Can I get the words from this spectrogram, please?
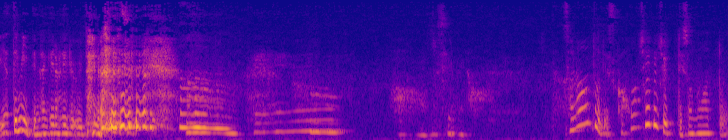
やってみって投げられるみたいな感じ。うんへーああ、面白いな。その後ですか？本シェルジュってその後に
